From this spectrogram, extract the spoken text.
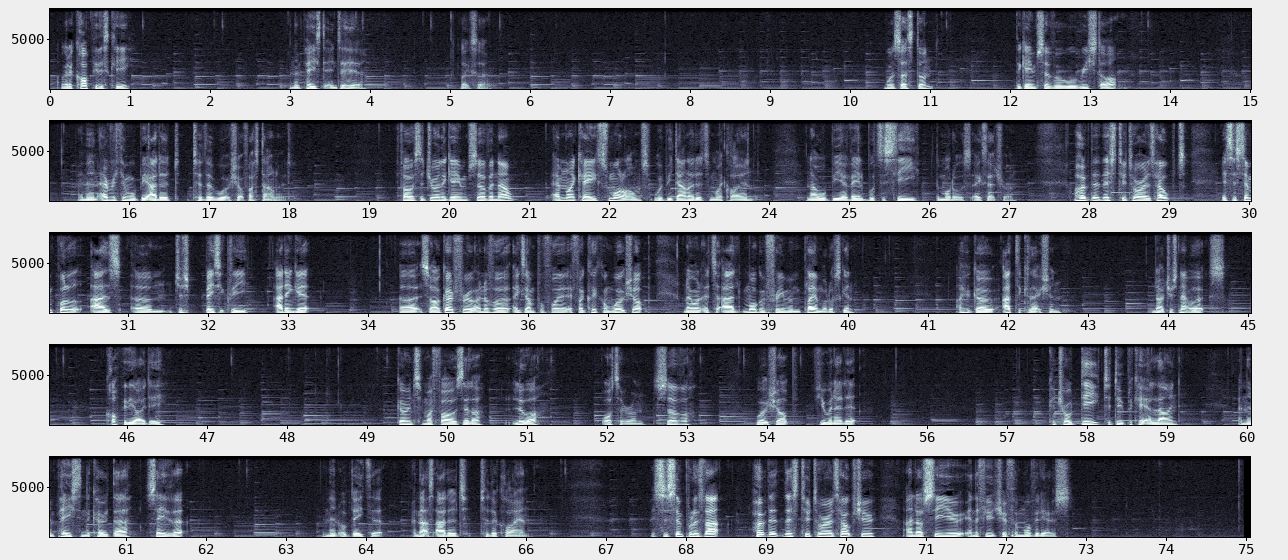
I'm going to copy this key, and then paste it into here, like so. Once that's done, the game server will restart and then everything will be added to the workshop fast download. If I was to join the game server now, M9K small arms would be downloaded to my client and I will be available to see the models etc. I hope that this tutorial has helped. It's as simple as um, just basically adding it uh, so I'll go through another example for you. If I click on workshop and I wanted to add Morgan Freeman player model skin, I could go add to collection, Nitrous Networks, copy the ID, go into my FileZilla, Lua, auto run, server, workshop, view and edit, control D to duplicate a line, and then paste in the code there, save it, and then update it, and that's added to the client. It's as simple as that. Hope that this tutorial has helped you and I'll see you in the future for more videos.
